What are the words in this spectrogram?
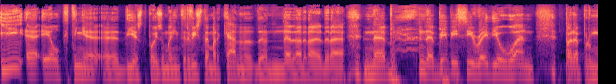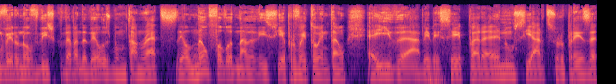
E eh, ele que tinha eh, dias depois uma entrevista marcada na, na- na- na BBC Radio 1 para promover o novo disco da banda dele, os Boomtown Rats. Ele não falou de nada disso e aproveitou então a ida à BBC para anunciar de surpresa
